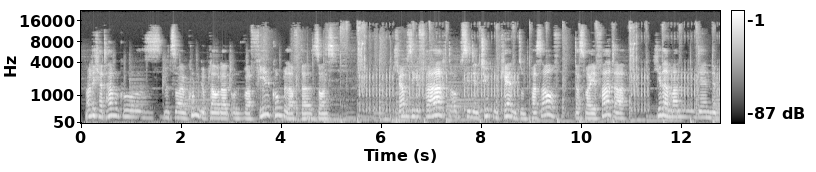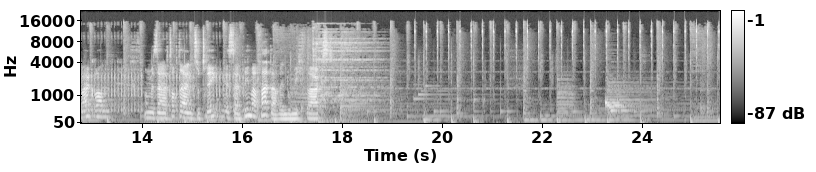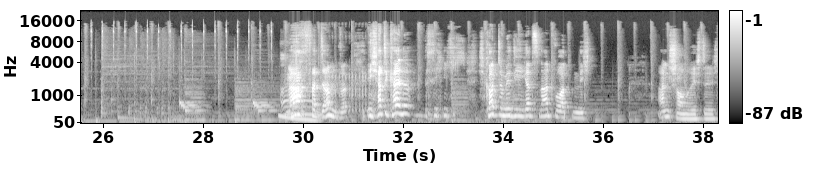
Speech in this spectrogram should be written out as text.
Neulich hat Haruko mit so einem Kunden geplaudert und war viel kumpelhafter als sonst. Ich habe sie gefragt, ob sie den Typen kennt und pass auf, das war ihr Vater. Jeder Mann, der in den Bar kommt, um mit seiner Tochter einen zu trinken, ist ein prima Vater, wenn du mich fragst. Verdammt. Ich hatte keine. Ich, ich konnte mir die ganzen Antworten nicht anschauen, richtig.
